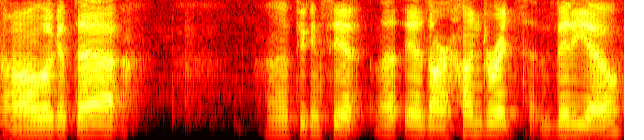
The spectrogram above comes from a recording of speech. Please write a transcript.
Oh, look at that. Uh, if you can see it, that is our 100th video,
